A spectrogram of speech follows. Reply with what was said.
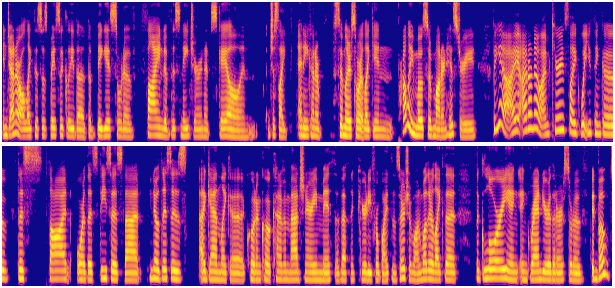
in general, like this is basically the the biggest sort of find of this nature and its scale, and just like any kind of similar sort, like in probably most of modern history. But yeah, I I don't know. I'm curious, like what you think of this thought or this thesis that you know this is again like a quote unquote kind of imaginary myth of ethnic purity for whites in search of one whether like the the glory and, and grandeur that are sort of invoked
